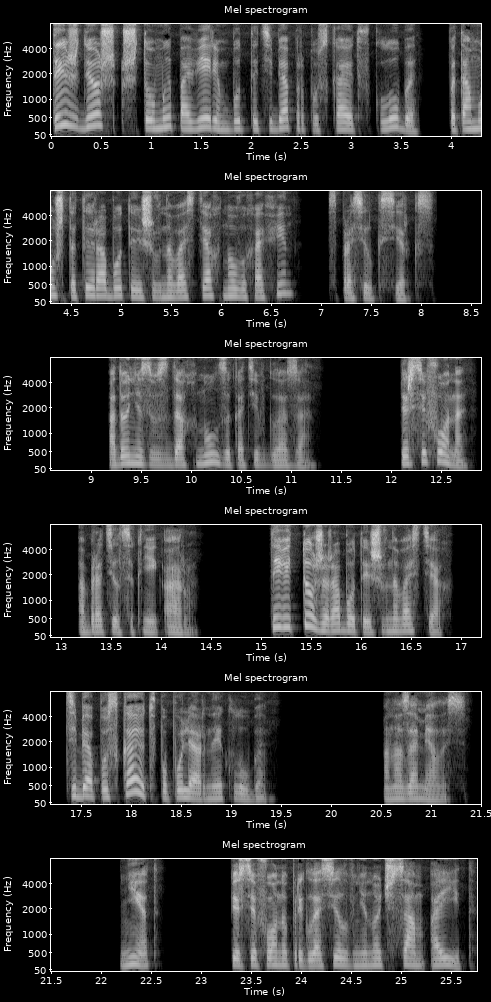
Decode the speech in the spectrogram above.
«Ты ждешь, что мы поверим, будто тебя пропускают в клубы, потому что ты работаешь в новостях новых Афин?» — спросил Ксеркс. Адонис вздохнул, закатив глаза. «Персифона», — обратился к ней Ару, — «ты ведь тоже работаешь в новостях. Тебя пускают в популярные клубы?» Она замялась. «Нет». Персифону пригласил в неночь сам Аид.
